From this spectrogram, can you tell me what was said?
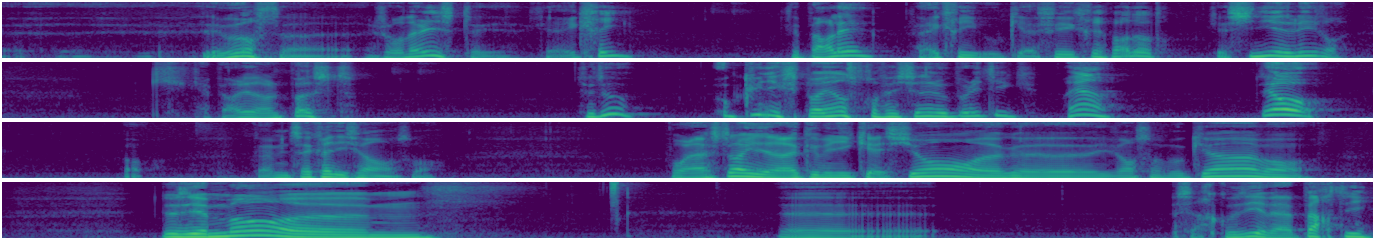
Euh, Zemmour, c'est un journaliste qui a écrit, qui a parlé, qui a écrit, ou qui a fait écrire par d'autres, qui a signé des livres, qui a parlé dans le poste. C'est tout. Aucune expérience professionnelle ou politique. Rien. Zéro. Quand même une sacrée différence. bon. Pour l'instant, il est dans la communication, euh, euh, il vend son bouquin. Bon. Deuxièmement, euh, Sarkozy avait un parti.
